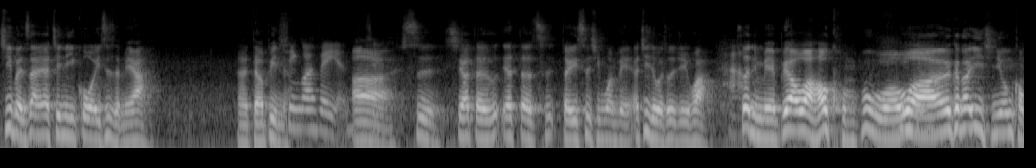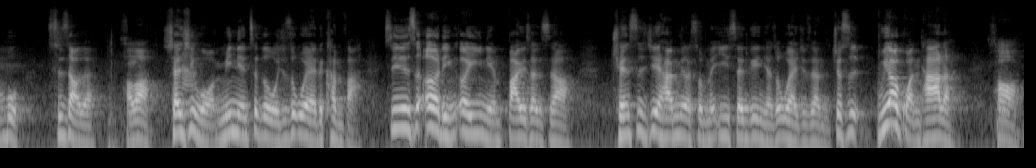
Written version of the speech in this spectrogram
基本上要经历过一次怎么样？呃，得病了新冠肺炎啊，是是要得要得次得一次新冠肺炎，要记得我说这句话。所以你们也不要哇，好恐怖哦，哇，看到疫情就很恐怖，迟早的，好不好？相信我，明年这个我就是未来的看法。今天是二零二一年八月三十号。全世界还没有什么医生跟你讲说未来就这样子，就是不要管它了。好，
